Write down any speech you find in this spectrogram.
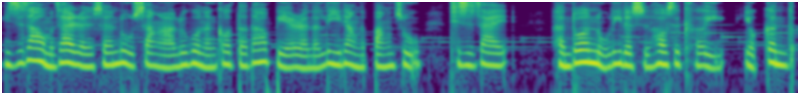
你知道我们在人生路上啊，如果能够得到别人的力量的帮助，其实，在很多努力的时候是可以有更多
